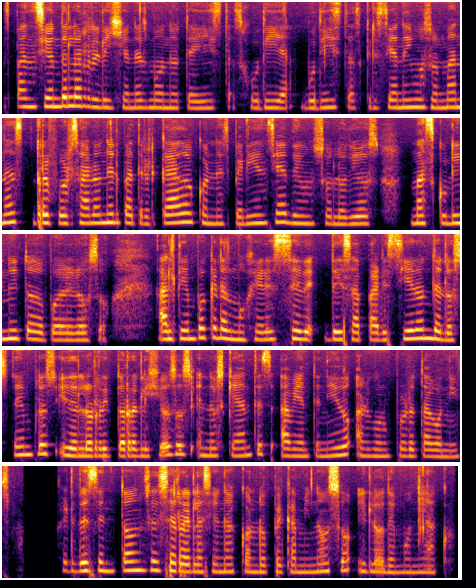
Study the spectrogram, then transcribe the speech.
La expansión de las religiones monoteístas, judía, budistas, cristiana y musulmanas reforzaron el patriarcado con la experiencia de un solo Dios masculino y todopoderoso, al tiempo que las mujeres se desaparecieron de los templos y de los ritos religiosos en los que antes habían tenido algún protagonismo. Desde entonces se relaciona con lo pecaminoso y lo demoníaco.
